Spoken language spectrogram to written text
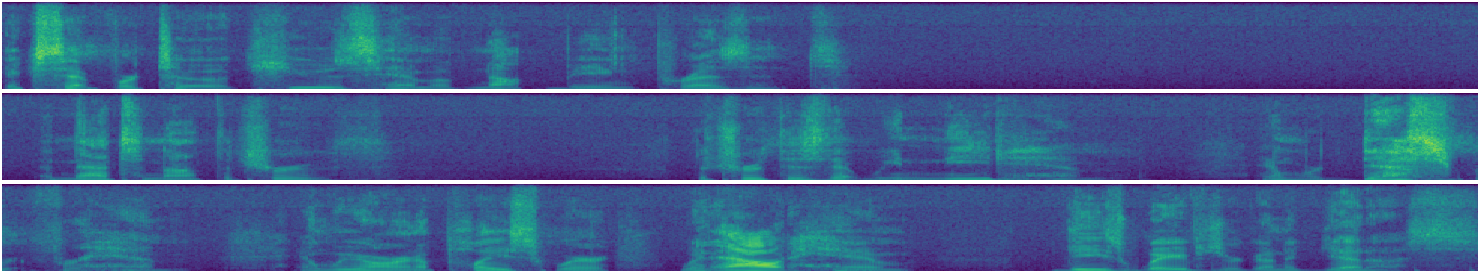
except for to accuse him of not being present. And that's not the truth. The truth is that we need him and we're desperate for him. And we are in a place where without him, these waves are going to get us.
